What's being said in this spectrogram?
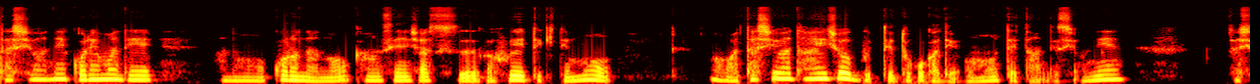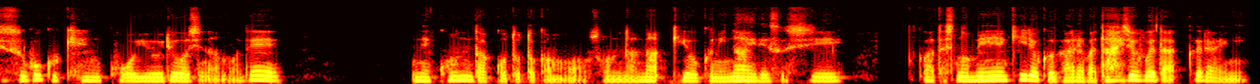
私はね、これまであのコロナの感染者数が増えてきても、まあ、私は大丈夫ってどこかで思ってたんですよね。私すごく健康有料児なので、寝込んだこととかもそんなな記憶にないですし、私の免疫力があれば 大丈夫だくらいに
